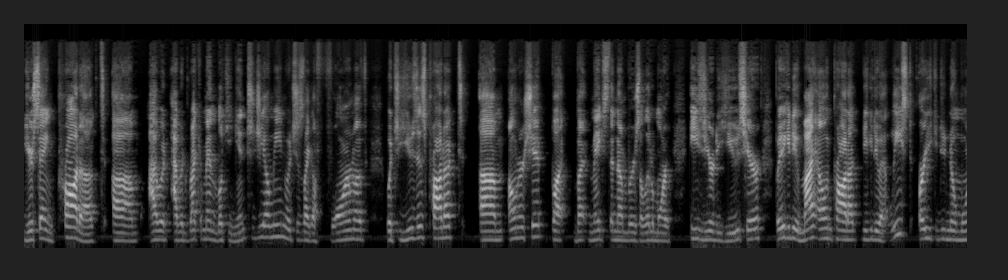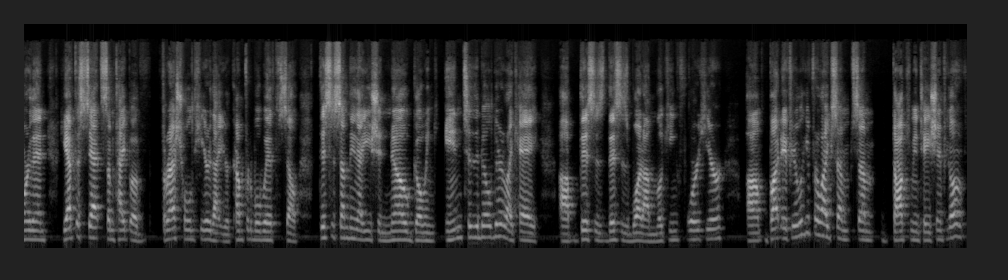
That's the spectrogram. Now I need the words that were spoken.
You're saying product. Um, I would I would recommend looking into Geomean, which is like a form of which uses product um, ownership, but but makes the numbers a little more easier to use here. But you can do my own product. You can do at least, or you can do no more than. You have to set some type of threshold here that you're comfortable with. So this is something that you should know going into the builder. Like, hey, uh, this is this is what I'm looking for here. Um, but if you're looking for like some some documentation, if you go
